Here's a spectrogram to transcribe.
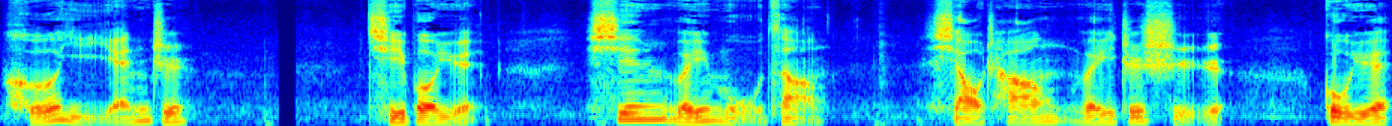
何以言之？岐伯曰：心为母脏，小肠为之始，故曰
